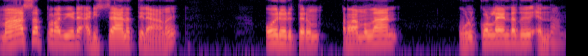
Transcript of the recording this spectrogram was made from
മാസപ്പിറവിയുടെ അടിസ്ഥാനത്തിലാണ് ഓരോരുത്തരും റംലാൻ ഉൾക്കൊള്ളേണ്ടത് എന്നാണ്.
